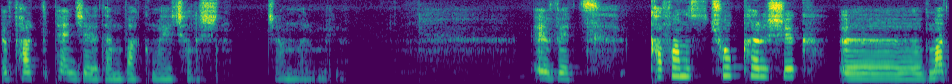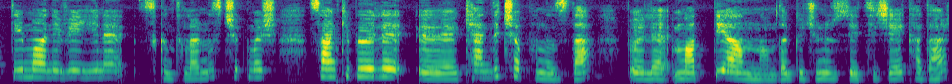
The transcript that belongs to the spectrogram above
e, farklı pencereden bakmaya çalışın. Canlarım benim. Evet. Kafanız çok karışık. Ee, maddi manevi yine sıkıntılarınız çıkmış. Sanki böyle e, kendi çapınızda böyle maddi anlamda gücünüz yeteceği kadar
